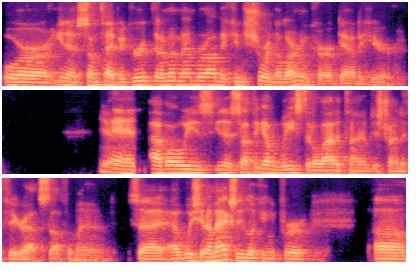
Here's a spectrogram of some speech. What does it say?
or you know some type of group that I'm a member of, it can shorten the learning curve down to here. Yeah. And I've always, you know, so I think I've wasted a lot of time just trying to figure out stuff on my own. So I, I wish, and I'm actually looking for uh,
